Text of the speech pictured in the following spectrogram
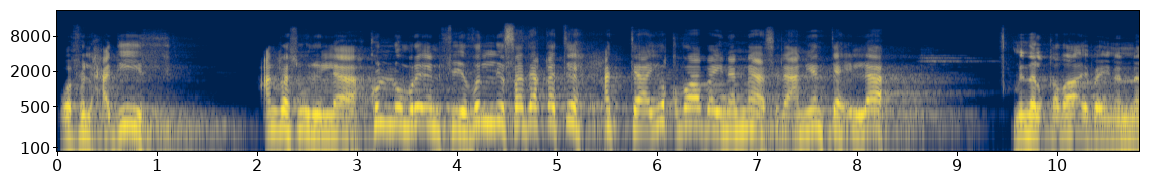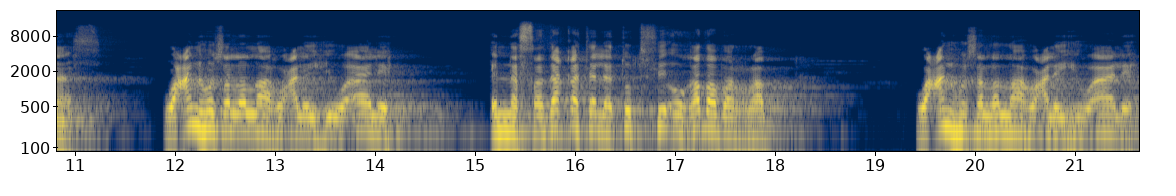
وفي الحديث عن رسول الله كل امرئ في ظل صدقته حتى يقضى بين الناس إلى ان ينتهي الله من القضاء بين الناس. وعنه صلى الله عليه وآله إن الصدقة لتطفئ غضب الرب. وعنه صلى الله عليه وآله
